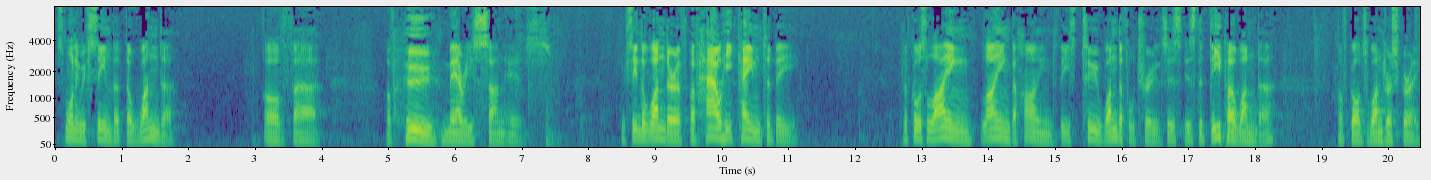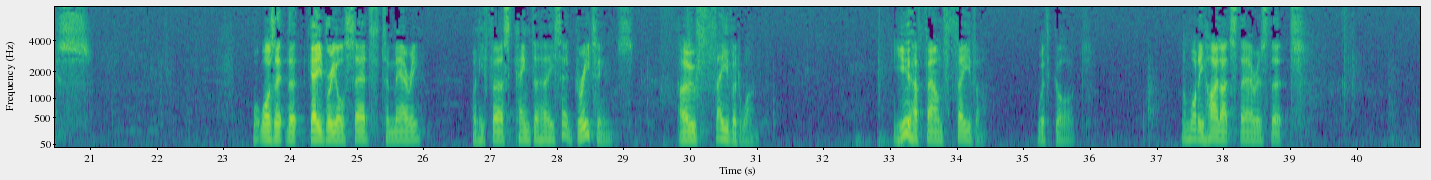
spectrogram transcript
This morning we've seen that the wonder of uh, of who Mary's son is. We've seen the wonder of, of how he came to be. But of course, lying, lying behind these two wonderful truths is, is the deeper wonder of God's wondrous grace. What was it that Gabriel said to Mary when he first came to her? He said, greetings, O favored one. You have found favor with God. And what he highlights there is that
